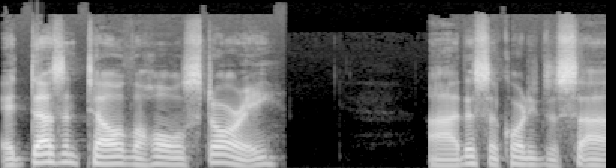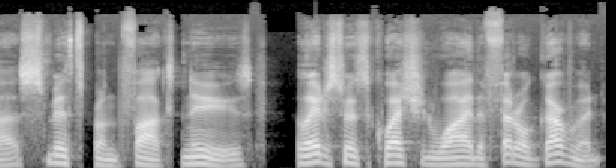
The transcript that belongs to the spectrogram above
It doesn't tell the whole story. Uh, this, according to uh, Smith from Fox News. Later, Smith questioned why the federal government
